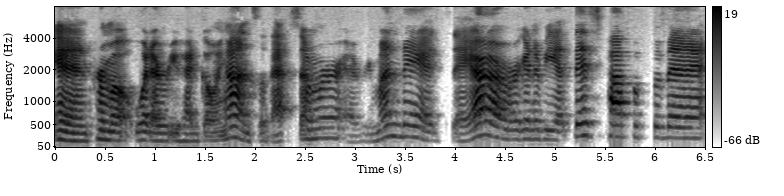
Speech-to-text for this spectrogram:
and promote whatever you had going on. So that summer, every Monday, I'd say, oh, we're going to be at this pop up event.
